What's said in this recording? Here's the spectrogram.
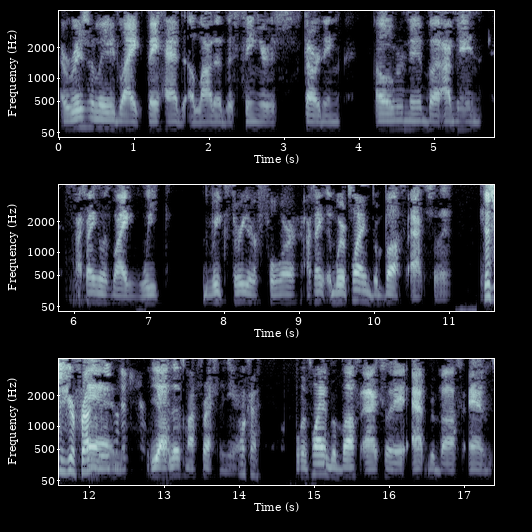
originally, like they had a lot of the seniors starting over me, but I mean, I think it was like week week three or four. I think we were playing Brebeuf actually. This is your freshman And year. yeah, this is my freshman year. Okay. We're playing Brebeuf actually at Brebeuf, and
